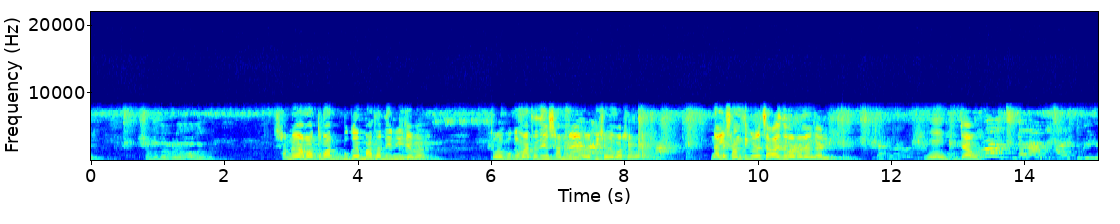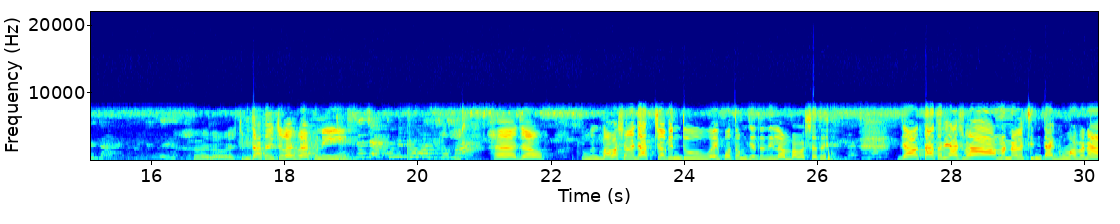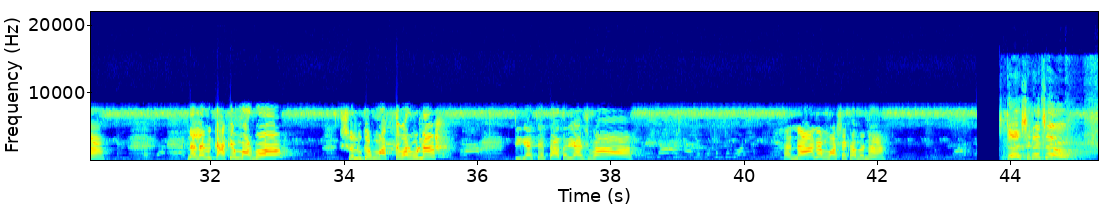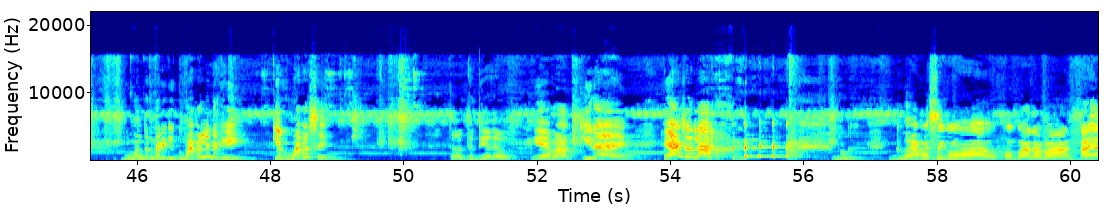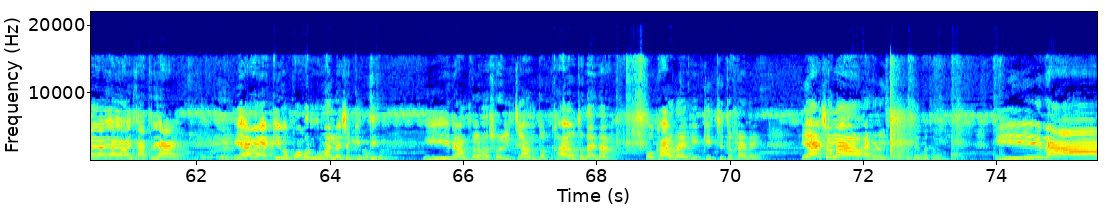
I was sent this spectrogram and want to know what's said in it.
সামনে দাঁড় করে হাওয়া লাগবে। সামনে আমার তোমার বুকে মাথা দিয়ে নিয়ে যাবা। তোমার বুকে মাথা দিয়ে সামনে ওর পিছনে বসাবা। নাহলে শান্তি করে চালাতে পারবে না গাড়ি। হুম যাও। হ্যাঁ তুমি তাড়াতাড়ি চলে আসবে এখনই। হ্যাঁ যাও। তুমি বাবার সঙ্গে যাচ্ছ কিন্তু, এই প্রথম যেতে দিলাম বাবার সাথে। যাও, তাড়াতাড়ি আসবা, আমার নাহলে চিন্তায় ঘুমাবে না। নাহলে আমি কাকে মারবো? সলুকে মারতে পারব না। ঠিক আছে, তাড়াতাড়ি আসবা। হ্যাঁ না না মশা খাবে না। এসে গেছো? নিমন্ত্রণ বাড়ি কি ঘুমায় পড়লি নাকি? কে ঘুমায় বসে তাহলে তো দিয়ে দাও। ইয়ে মা কি রে? হে আসলা ঘুমায় বসে গো কপাল আমার। আয় আয় আয় আয় আয় তাড়াতাড়ি আয়। ইয়ে রে কি গো কখন ঘুমালো এসব কীর্তি? ই রাম ফলে আমার শরীর ক্লান্ত খায়ও তো নাই না? ও খায়ও নাই কি? কিচ্ছু তো খায় নাই। এ চলো এখন উঠতে পারব দেখবে তুমি? ই রাম।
